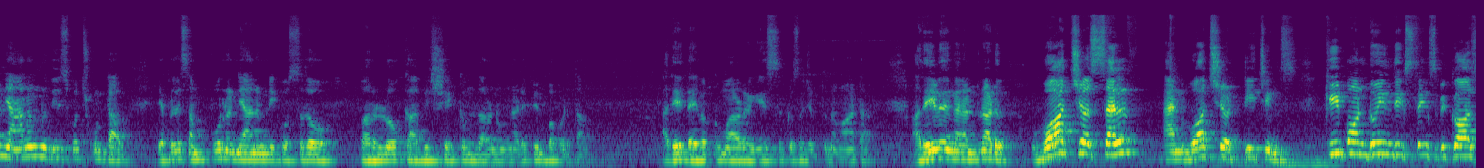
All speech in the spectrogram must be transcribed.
జ్ఞానంను తీసుకొచ్చుకుంటావు. ఎప్పుడైతే సంపూర్ణ జ్ఞానం నీకు వస్తుందో పరలోక అభిషేకం ద్వారా నువ్వు నడిపింపబడతావు. అదే దైవ కుమారుడు యేసుక్రీస్తు చెప్తున్న మాట. అదేవిధంగా అంటున్నాడు watch yourself and watch your teachings keep on doing these things because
